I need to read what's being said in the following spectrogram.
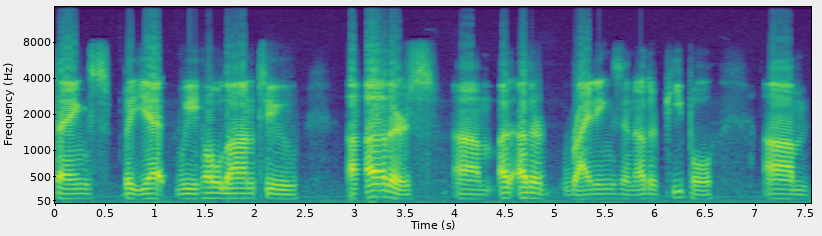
things, but yet we hold on to uh, others, um, other writings and other people, um,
